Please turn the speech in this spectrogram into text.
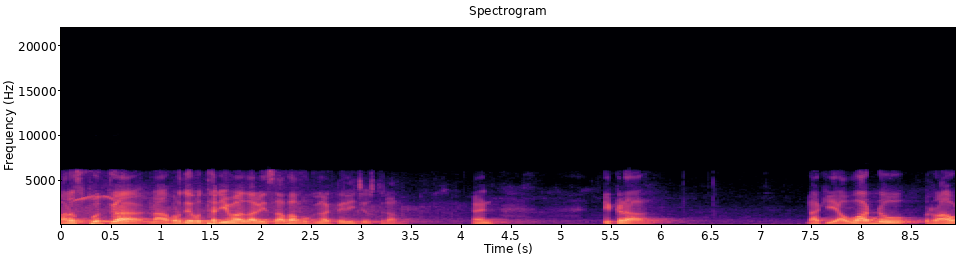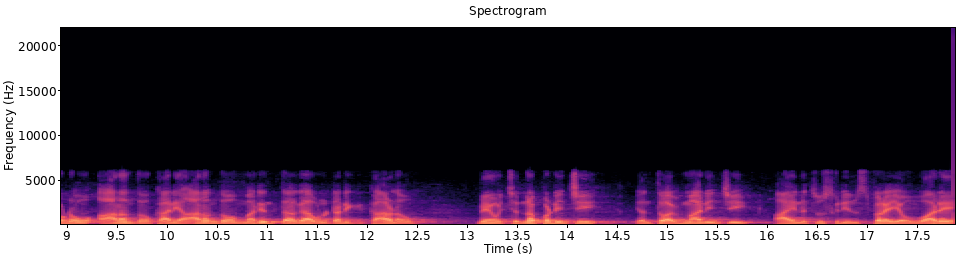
మనస్ఫూర్తిగా నా హృదయ ధన్యవాదాలు ఈ సభాముఖంగా తెలియజేస్తున్నాను. అండ్ ఇక్కడ నాకు ఈ అవార్డు రావడం ఆనందం కానీ ఆనందం మరింతగా ఉండటానికి కారణం మేము చిన్నప్పటి నుంచి ఎంతో అభిమానించి ఆయన చూసుకుని ఇన్స్పైర్ అయ్యాం. వారే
